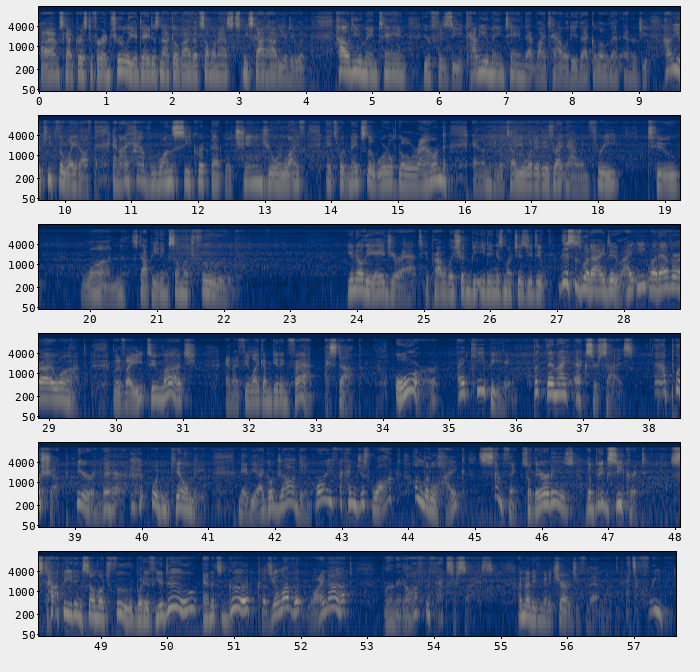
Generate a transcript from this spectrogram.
Hi, I'm Scott Christopher, and truly a day does not go by that someone asks me, Scott, how do you do it? How do you maintain your physique? How do you maintain that vitality, that glow, that energy? How do you keep the weight off? And I have one secret that will change your life. It's what makes the world go around, and I'm going to tell you what it is right now in three, two, one. Stop eating so much food. You know the age you're at. You probably shouldn't be eating as much as you do. This is what I do I eat whatever I want. But if I eat too much and I feel like I'm getting fat, I stop. Or I keep eating, but then I exercise. Ah, a push up here and there wouldn't kill me. Maybe I go jogging, or if I can just walk, a little hike, something. So there it is, the big secret. Stop eating so much food, but if you do, and it's good because you love it, why not? burn it off with exercise. I'm not even going to charge you for that one. That's a freebie.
